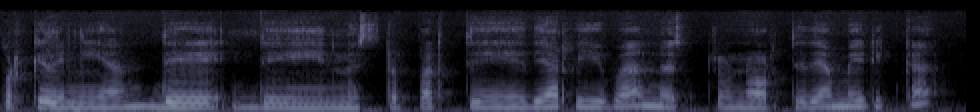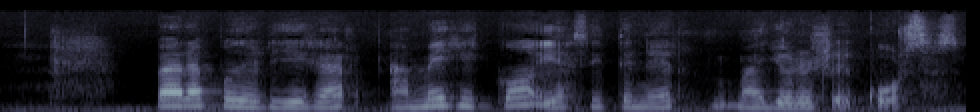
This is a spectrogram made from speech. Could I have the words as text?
porque venían de, de nuestra parte de arriba, nuestro norte de América, para poder llegar a México y así tener mayores recursos.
